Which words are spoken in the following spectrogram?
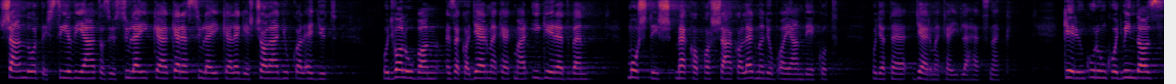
Sándort és Szilviát az ő szüleikkel, keresztszüleikkel, egész családjukkal együtt, hogy valóban ezek a gyermekek már ígéretben most is megkaphassák a legnagyobb ajándékot, hogy a te gyermekeid lehetnek. Kérünk, Urunk, hogy mindaz,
